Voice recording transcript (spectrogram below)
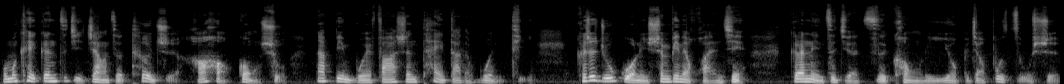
我们可以跟自己这样子的特质好好共处，那并不会发生太大的问题。可是如果你身边的环境跟你自己的自控力又比较不足时，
